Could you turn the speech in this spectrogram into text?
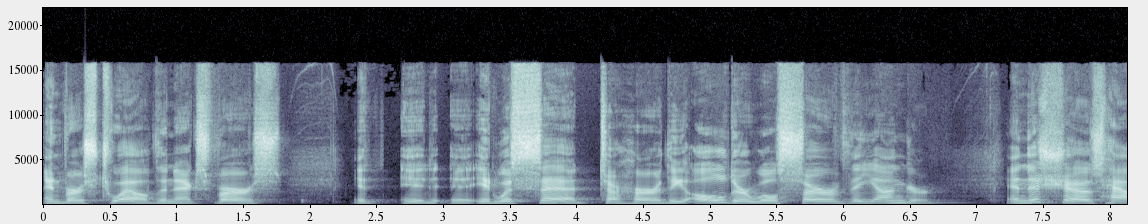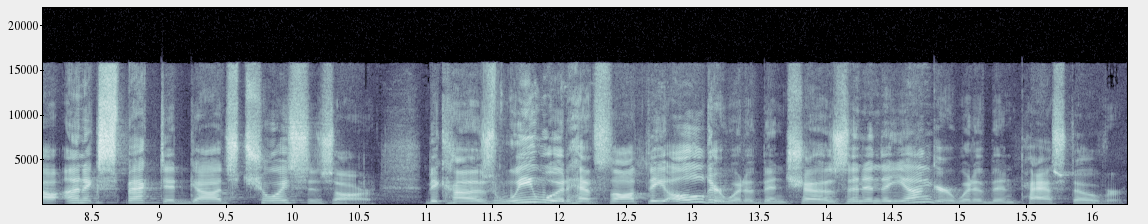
In verse 12, the next verse, it, it, it was said to her, The older will serve the younger. And this shows how unexpected God's choices are, because we would have thought the older would have been chosen and the younger would have been passed over.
